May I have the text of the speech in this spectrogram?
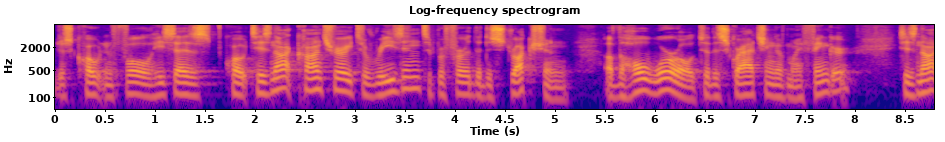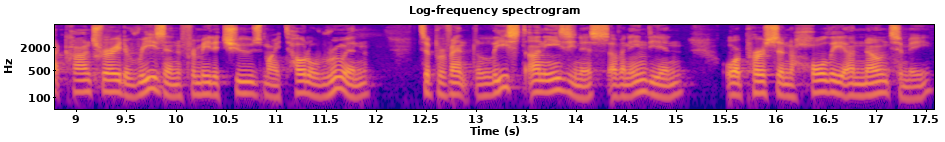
just quote in full. He says, quote, "Tis not contrary to reason to prefer the destruction of the whole world to the scratching of my finger. Tis not contrary to reason for me to choose my total ruin to prevent the least uneasiness of an Indian or person wholly unknown to me.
